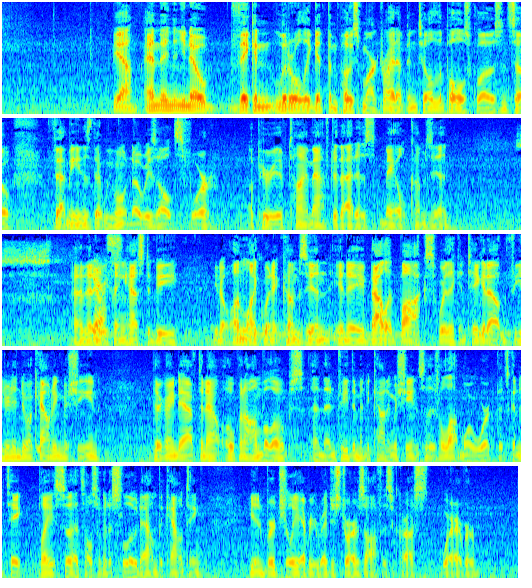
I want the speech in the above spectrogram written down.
yeah, and then you know they can literally get them postmarked right up until the polls close, and so that means that we won't know results for a period of time after that as mail comes in, and then Yes. everything has to be. You know, unlike when it comes in in a ballot box where they can take it out and feed it into a counting machine, they're going to have to now open envelopes and then feed them into counting machines. So there's a lot more work that's going to take place. So that's also going to slow down the counting in virtually every registrar's office across wherever.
